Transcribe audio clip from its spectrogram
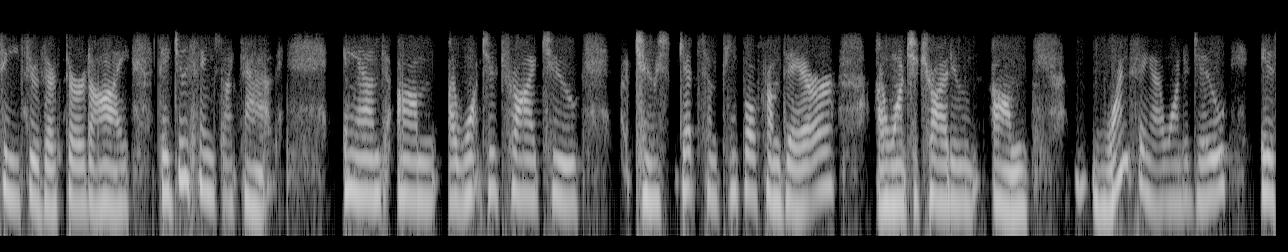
see through their third eye. They do things like that, and um, I want to try to to get some people from there. I want to try to. Um, one thing I want to do is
